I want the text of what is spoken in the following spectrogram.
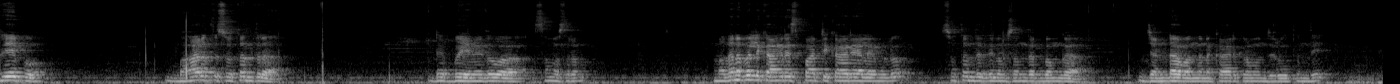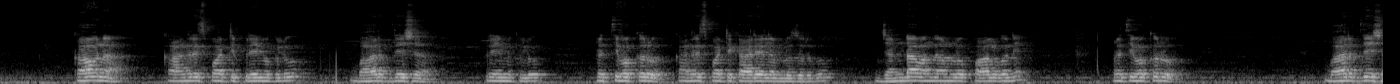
రేపు భారత స్వతంత్ర డెబ్బై ఎనిమిదవ సంవత్సరం. మదనపల్లి కాంగ్రెస్ పార్టీ కార్యాలయంలో స్వతంత్ర దినం సందర్భంగా జెండా వందన కార్యక్రమం జరుగుతుంది. కావున కాంగ్రెస్ పార్టీ ప్రేమికులు భారతదేశ ప్రేమికులు ప్రతి ఒక్కరూ కాంగ్రెస్ పార్టీ కార్యాలయంలో జరుగు జెండా వందనంలో పాల్గొని ప్రతి ఒక్కరూ భారతదేశ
